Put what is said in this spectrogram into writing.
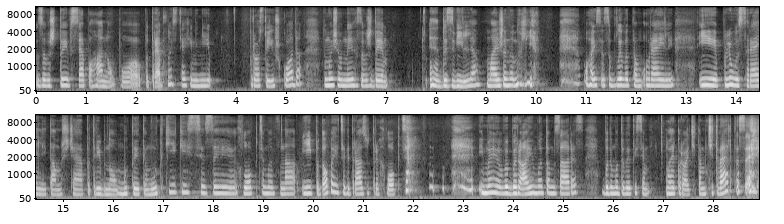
завжди все погано по потребностях, і мені просто їх шкода, тому що в них завжди е, дозвілля майже на нулі. Ось, особливо там у Рейлі. І плюс Рейлі там ще потрібно мутити мутки якісь з хлопцями. Вона їй подобається відразу три хлопця. І ми вибираємо там зараз. Будемо дивитися. Ой, коротше, там четверта серія.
